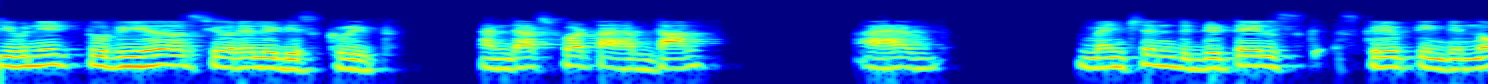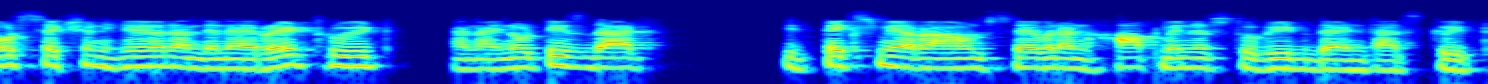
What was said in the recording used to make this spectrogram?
you need to rehearse your LED script and that's what I have done. I have mentioned the details script in the notes section here and then I read through it and I noticed that it takes me around seven and a half minutes to read the entire script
